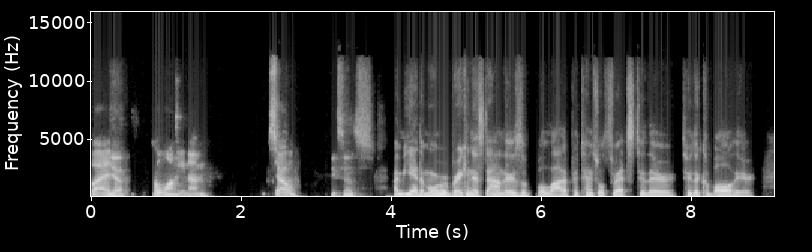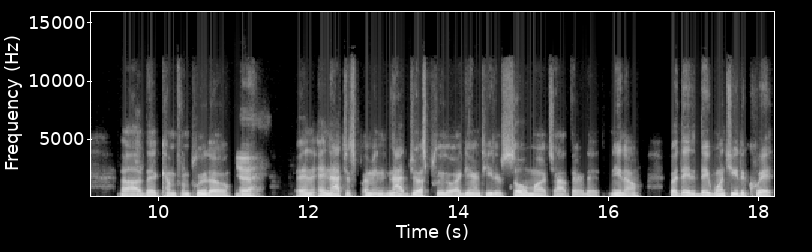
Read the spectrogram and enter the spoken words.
but yeah. prolonging them so makes sense i mean yeah the more we're breaking this down there's a, a lot of potential threats to their to the cabal here uh that come from pluto yeah and and not just i mean not just pluto i guarantee there's so much out there that you know but they they want you to quit.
